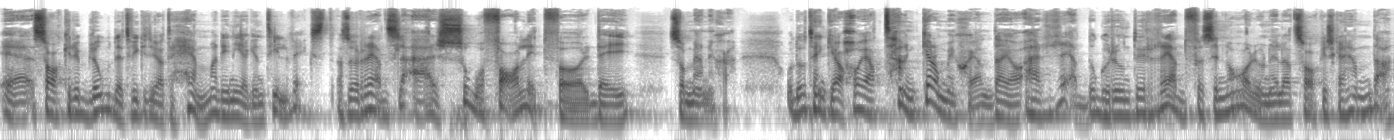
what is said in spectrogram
eh, saker i blodet vilket gör att det hämmar din egen tillväxt. Alltså rädsla är så farligt för dig som människa. Och då tänker jag, har jag tankar om mig själv där jag är rädd och går runt och är rädd för scenarion eller att saker ska hända.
